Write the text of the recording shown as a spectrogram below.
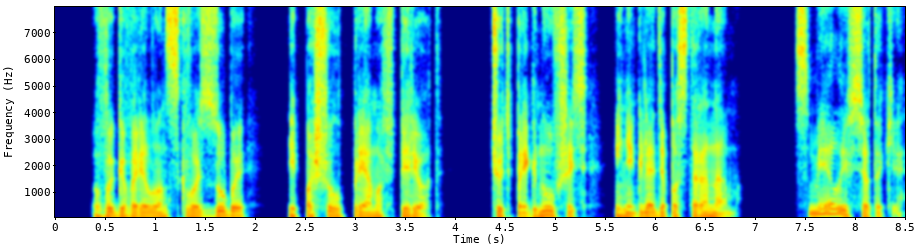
— выговорил он сквозь зубы и пошел прямо вперед, чуть пригнувшись и не глядя по сторонам. Смелый все-таки,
